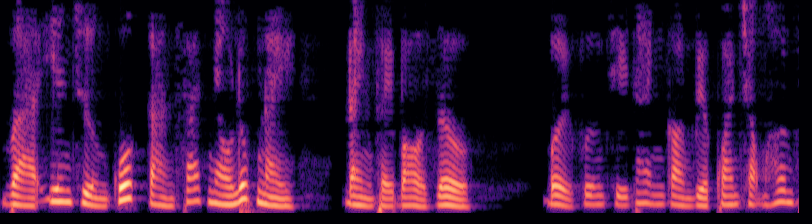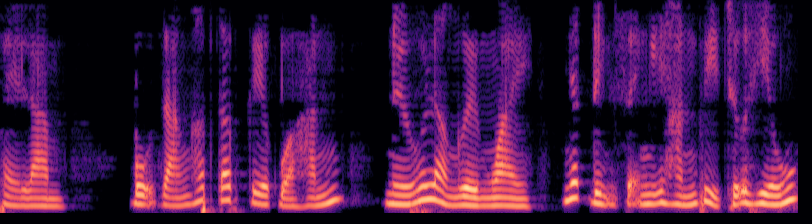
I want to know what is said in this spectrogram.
và Yên Trường Quốc tàn sát nhau lúc này, đành phải bỏ dở. Bởi Phương Chí Thanh còn việc quan trọng hơn phải làm. Bộ dáng hấp tấp kia của hắn, nếu là người ngoài, nhất định sẽ nghĩ hắn vì chữ hiếu,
